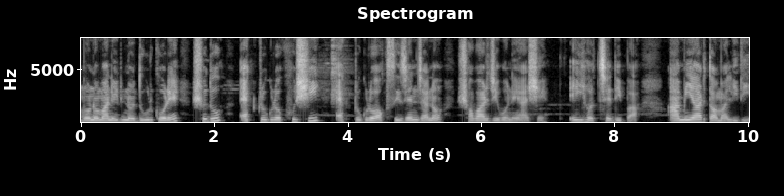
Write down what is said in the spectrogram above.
মনোমালিন্য দূর করে শুধু এক টুকরো খুশি, এক টুকরো অক্সিজেন যেন সবার জীবনে আসে। এই হচ্ছে দীপা। আমি আর তমালিদি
